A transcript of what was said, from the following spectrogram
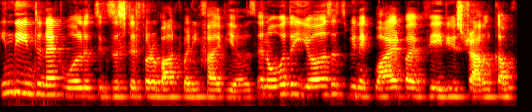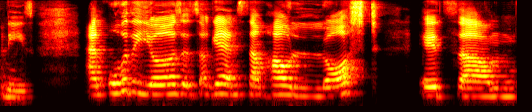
in the internet world it's existed for about 25 years. And over the years it's been acquired by various travel companies. And over the years it's again somehow lost its um,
